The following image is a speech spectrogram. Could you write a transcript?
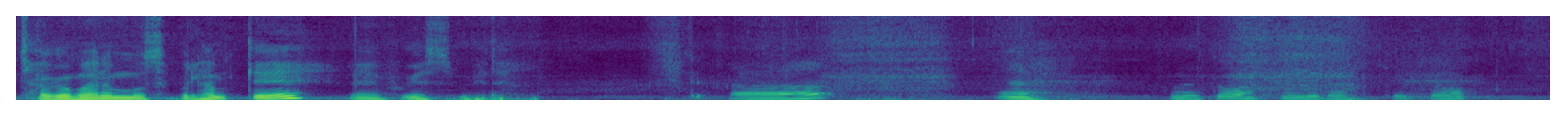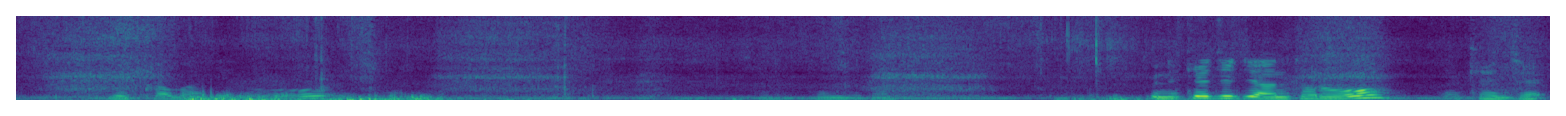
작업하는 모습을 함께 예, 보겠습니다. 자, 예, 오늘 또 왔습니다. 그래서 녹화 마대로 합니다. 눈이 깨지지 않도록 이렇게 이제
